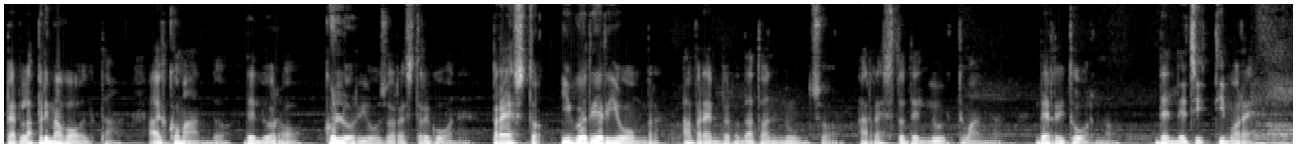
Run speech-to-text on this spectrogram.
per la prima volta al comando del loro glorioso restregone. Presto i guerrieri ombra avrebbero dato annuncio al resto dell'Ultuan del ritorno del legittimo re.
